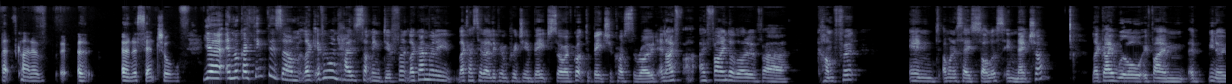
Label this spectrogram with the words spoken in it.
That's kind of a, an essential. Yeah, and look, I think there's um like everyone has something different. Like I'm really like I said, I live in Peregian Beach, so I've got the beach across the road, and I I find a lot of uh, comfort and I want to say solace in nature. Like I will, if I'm, uh, you know,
